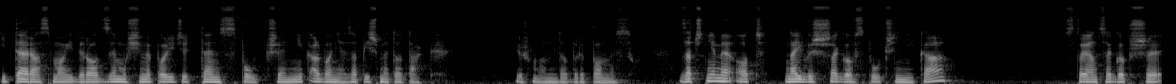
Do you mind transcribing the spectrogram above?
I teraz, moi drodzy, musimy policzyć ten współczynnik, albo nie, zapiszmy to tak. Już mam dobry pomysł. Zaczniemy od najwyższego współczynnika, stojącego przy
